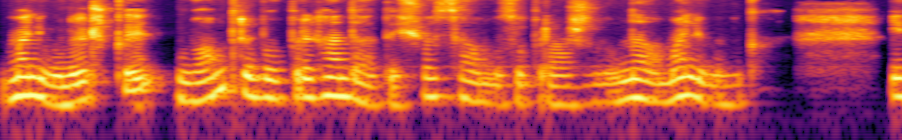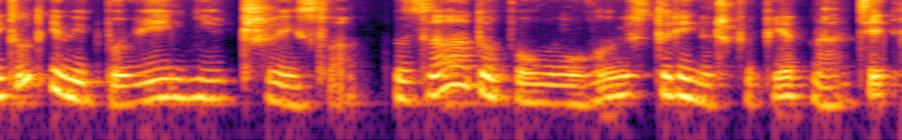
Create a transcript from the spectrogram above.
малюночки. Вам треба пригадати, що саме зображено на малюнках. І тут є відповідні числа. За допомогою сторіночки 15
